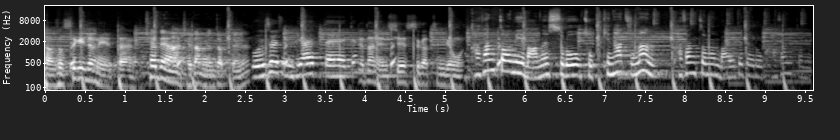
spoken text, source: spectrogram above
자소 쓰기 전에 일단 최대한 재단 면접 때는 논술 준비할 때 깨- 재단 NCS 같은 경우 가산점이 많을수록 좋긴 하지만 가산점은 말 그대로 가산점이고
